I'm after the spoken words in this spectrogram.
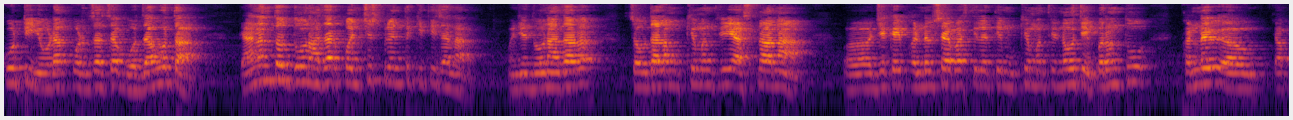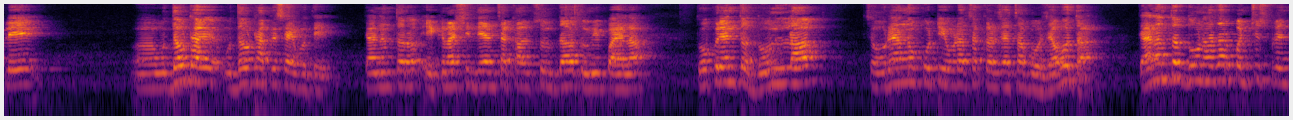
कोटी एवढा कर्जाचा बोजा होता. त्यानंतर दोन हजार पंचवीसपर्यंत किती झाला? म्हणजे दोन हजार चौदाला मुख्यमंत्री असताना जे काही फडणवीस साहेब असतील ते मुख्यमंत्री नव्हते. परंतु फडणवीस आपले उद्धव ठा उद्धव ठाकरे साहेब होते. त्यानंतर एकनाथ शिंदे यांचा कालसुद्धा तुम्ही पाहिला. तोपर्यंत दोन लाख चौऱ्याण्णव कोटी एवढाचा कर्जाचा बोजा होता. त्यानंतर दोन हजार पंचवीसपर्यंत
